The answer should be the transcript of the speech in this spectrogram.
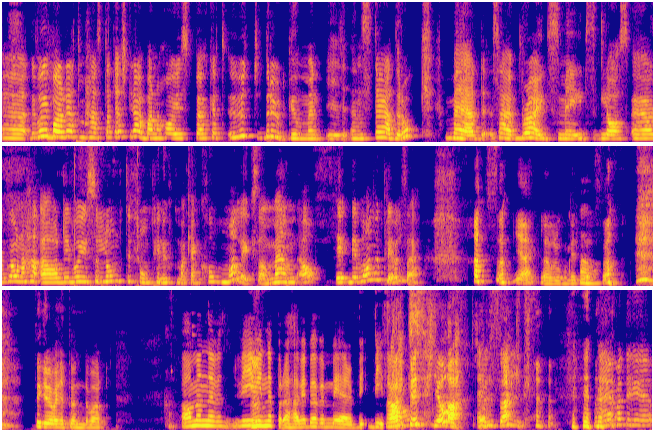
Eh, det var ju bara det att de här stackars grabbarna har ju spökat ut brudgummen i en städrock med så här bridesmaids glasögon. Och han- Ja, det var ju så långt ifrån pinup man kan komma liksom. Men ja, det, det var en upplevelse. Alltså jäkla roligt Ja. alltså. Tycker det var helt underbart. Ja, men eh, vi är Mm. inne på det här. Vi behöver mer bi- Ja, precis. Ja, Precis. exakt. Nej men det är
